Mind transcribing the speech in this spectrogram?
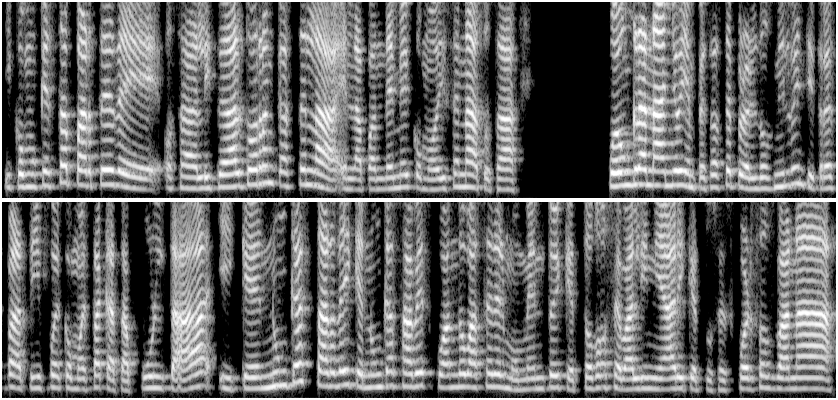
Y como que esta parte de, o sea, literal, tú arrancaste en la, en la pandemia y como dice Nat, o sea, fue un gran año y empezaste, pero el 2023 para ti fue como esta catapulta y que nunca es tarde y que nunca sabes cuándo va a ser el momento y que todo se va a alinear y que tus esfuerzos van a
